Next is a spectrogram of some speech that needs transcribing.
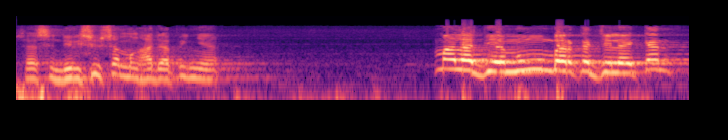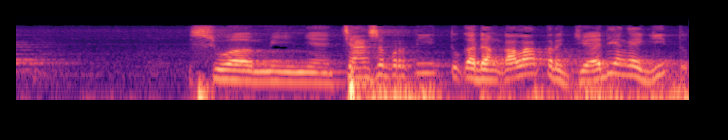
Saya sendiri susah menghadapinya. Malah dia mengumbar kejelekan suaminya. Jangan seperti itu. Kadangkala terjadi yang kayak gitu.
